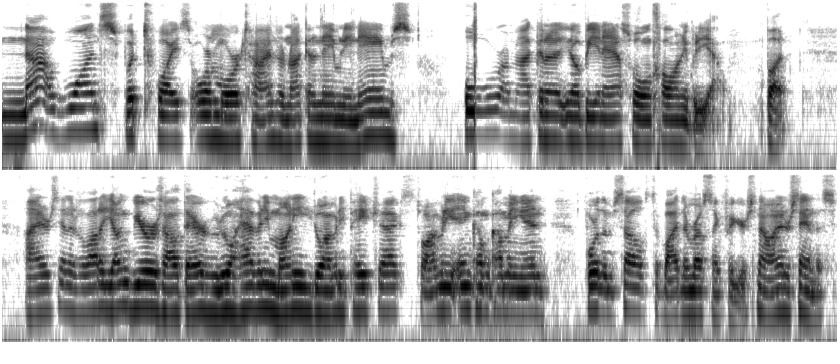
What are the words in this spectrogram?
Not once, but twice or more times. I'm not going to name any names. Or I'm not going to, you know, be an asshole and call anybody out. But I understand there's a lot of young viewers out there who don't have any money, don't have any paychecks, don't have any income coming in for themselves to buy them wrestling figures. Now, I understand this,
